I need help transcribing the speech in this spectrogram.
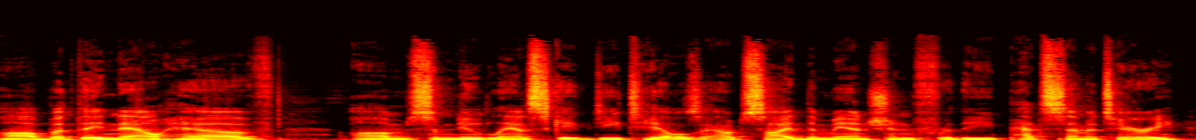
Uh, but they now have um, some new landscape details outside the mansion for the pet cemetery,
